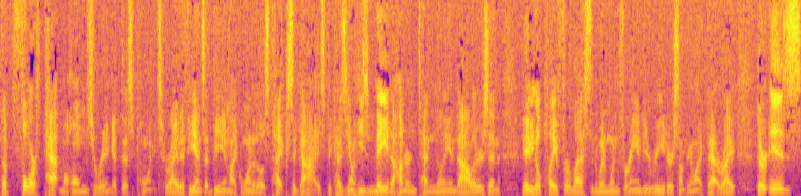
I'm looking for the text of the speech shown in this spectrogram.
the fourth Pat Mahomes ring at this point, right? If he ends up being like one of those types of guys, because you know he's made 110 million dollars, and maybe he'll play for less and win one for Andy Reid or something like that, right? There is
